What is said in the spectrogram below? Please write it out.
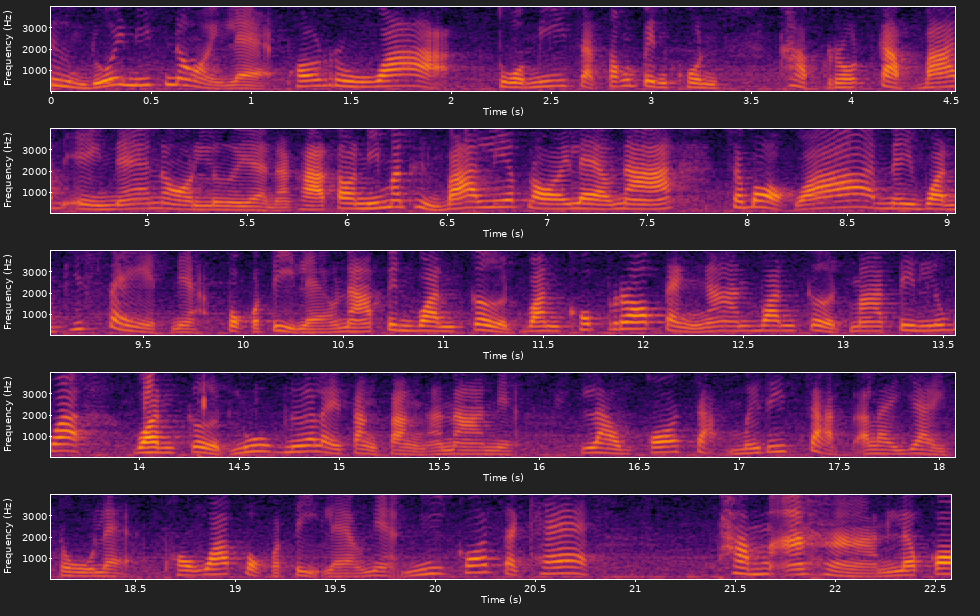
ดื่มด้วยนิดหน่อยแหละ เพราะรู้ว่าตัวมี่จะต้องเป็นคนขับรถกลับบ้านเองแน่นอนเลยอะนะคะ ตอนนี้มาถึงบ้านเรียบร้อยแล้วนะ จะบอกว่าในวันพิเศษเนี่ยปกติแล้วนะ เป็นวันเกิดวันครบรอบแต่งงาน วันเกิดมาตินหรือว่าวันเกิดลูกหรืออะไรต่างๆนานาเนี่ย เราก็จะไม่ได้จัดอะไรใหญ่โตแหละ เพราะว่าปกติแล้วเนี่ยนี่ก็จะแค่ทำอาหารแล้วก็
